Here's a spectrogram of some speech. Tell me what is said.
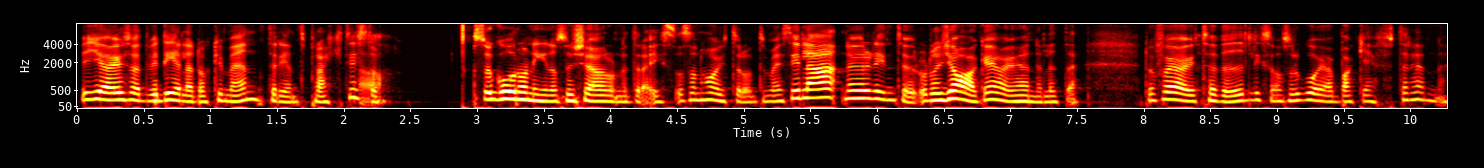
Vi gör ju så att vi delar dokument rent praktiskt Ja. då. Så går hon in och så kör hon ett race och sen hojtar hon till mig. Silla, nu är det din tur. Och då jagar jag ju henne lite. Då får jag ju ta vid liksom, så då går jag bak efter henne.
